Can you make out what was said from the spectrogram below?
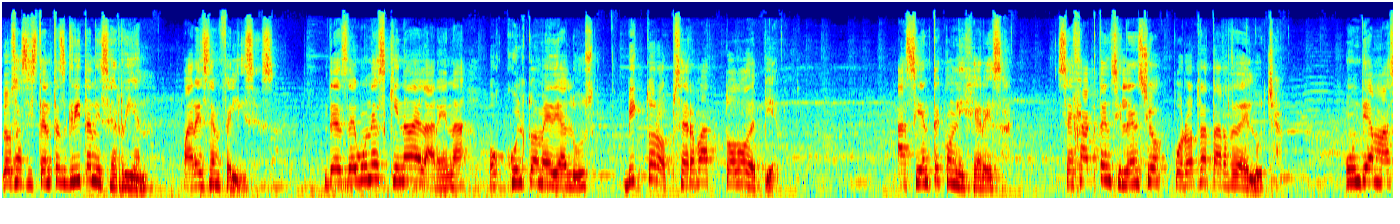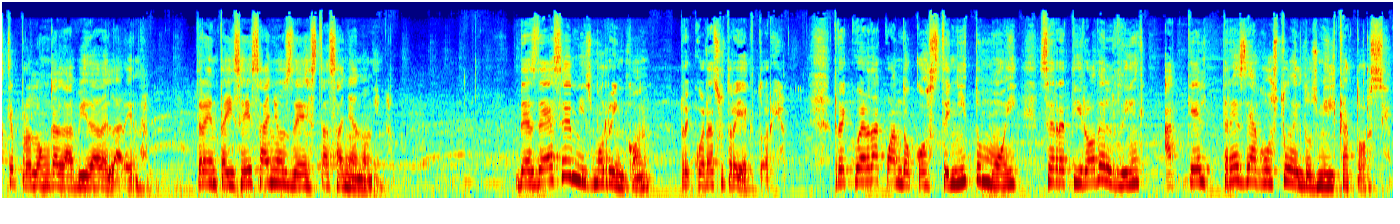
Los asistentes gritan y se ríen parecen felices. Desde una esquina de la arena, oculto a media luz, Víctor observa todo de pie. Asiente con ligereza. Se jacta en silencio por otra tarde de lucha. Un día más que prolonga la vida de la arena. 36 años de esta hazaña anónima. Desde ese mismo rincón, recuerda su trayectoria. Recuerda cuando Costeñito Moy se retiró del ring aquel 3 de agosto del 2014.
